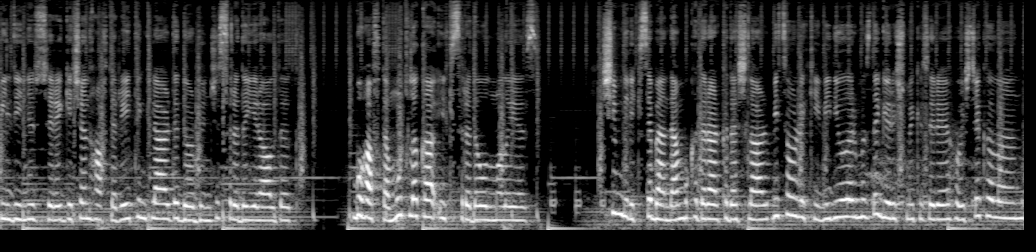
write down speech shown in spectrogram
Bildiğiniz üzere geçen hafta reytinglerde 4. sırada yer aldık. Bu hafta mutlaka ilk sırada olmalıyız. Şimdilik ise benden bu kadar arkadaşlar. Bir sonraki videolarımızda görüşmek üzere. Hoşçakalın.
